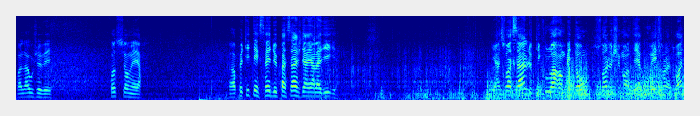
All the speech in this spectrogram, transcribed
Voilà où je vais. Fosse-sur-Mer. Alors petit extrait du passage derrière la digue. Il y a soit ça, le petit couloir en béton, soit le chemin en terre, vous voyez sur la droite.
